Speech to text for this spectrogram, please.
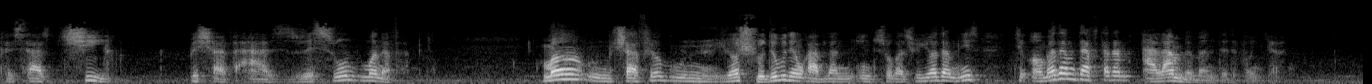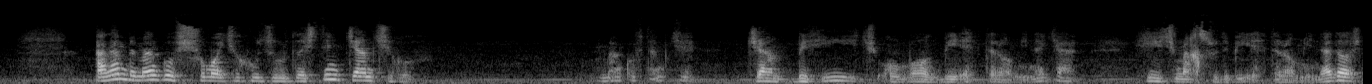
پسر چی به شرف از رسون ما نفهمید ما شفیا یا شده بودیم قبلا این صحبت یادم نیست که آمدم دفترم علم به من تلفن کرد. علم به من گفت شما که حضور داشتین جمع چی گفت؟ من گفتم که جمع به هیچ عنوان بی احترامی نکرد. هیچ مقصود بی احترامی نداشت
